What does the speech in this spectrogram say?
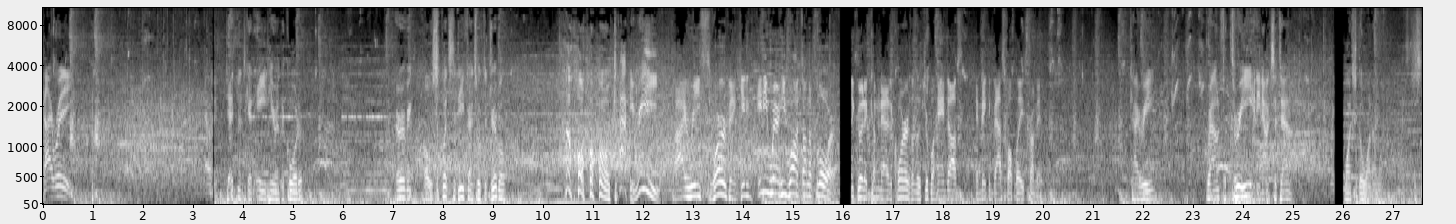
Kyrie. Dedmon's got eight here in the quarter. Irving, oh, splits the defense with the dribble. Oh, Kyrie. Kyrie swerving, getting anywhere he wants on the floor. Really good at coming out of the corners on those dribble handoffs and making basketball plays from it. Kyrie, Brown for three, and he knocks it down. Wants to go one on one. That's just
